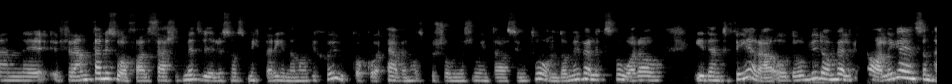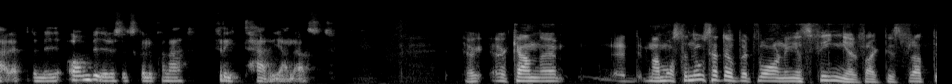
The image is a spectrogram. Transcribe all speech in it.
men eh, förväntan i så fall, särskilt med ett virus som smittar innan man blir sjuk och även hos personer som inte har symptom, de är väldigt svåra att identifiera och då blir de väldigt farliga i en sån här epidemi om viruset skulle kunna fritt härja löst. Jag, jag kan, man måste nog sätta upp ett varningens finger faktiskt för att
